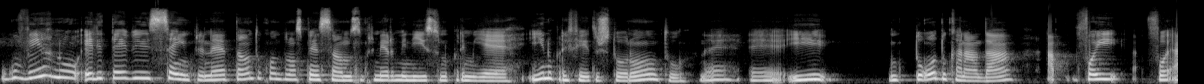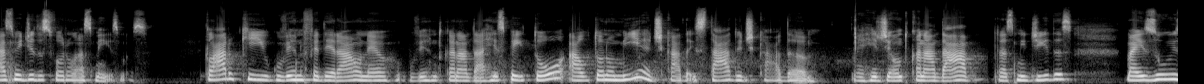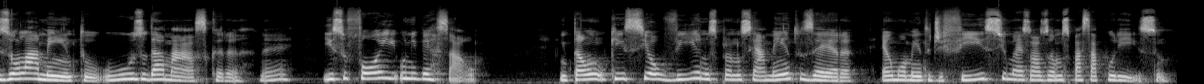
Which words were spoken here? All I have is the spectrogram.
O governo, ele teve sempre, né, tanto quando nós pensamos no primeiro-ministro, no premier e no prefeito de Toronto, né, é, e em todo o Canadá, a, foi, foi, as medidas foram as mesmas. Claro que o governo federal, né, o governo do Canadá, respeitou a autonomia de cada estado e de cada é, região do Canadá para as medidas, mas o isolamento, o uso da máscara, né, isso foi universal. Então, o que se ouvia nos pronunciamentos era: é um momento difícil, mas nós vamos passar por isso.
